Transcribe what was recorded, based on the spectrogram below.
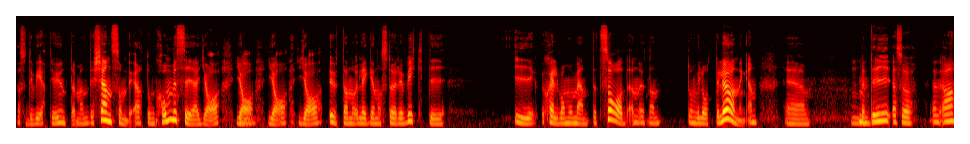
alltså det vet jag ju inte men det känns som det, att de kommer säga ja, ja, Mm. ja, ja utan att lägga någon större vikt i, i själva momentet sadeln utan de vill åt belöningen. Eh, Mm. Men dri, alltså, Ja,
